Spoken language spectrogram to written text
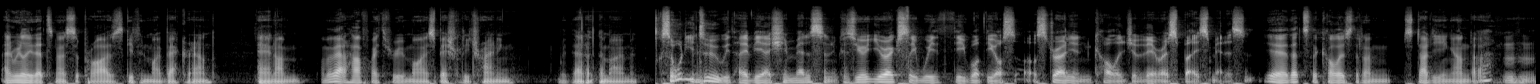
and really that's no surprise given my background. And I'm I'm about halfway through my specialty training with that at the moment. So, what do you do with aviation medicine? Because you're, you're actually with the what the Australian College of Aerospace Medicine. Yeah, that's the college that I'm studying under, mm-hmm.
